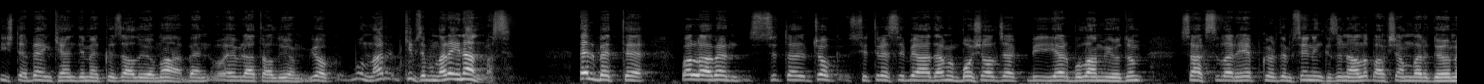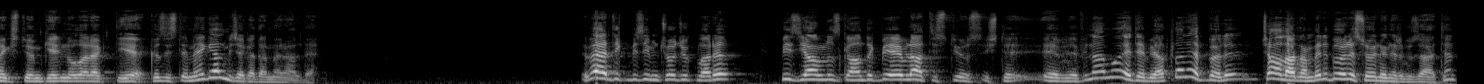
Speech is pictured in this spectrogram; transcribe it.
işte ben kendime kız alıyorum ha ben o evlat alıyorum yok bunlar kimse bunlara inanmasın. Elbette vallahi ben çok stresli bir adamım boşalacak bir yer bulamıyordum. Saksıları hep kırdım senin kızını alıp akşamları dövmek istiyorum gelin olarak diye kız istemeye gelmeyecek adam herhalde. Verdik bizim çocukları biz yalnız kaldık bir evlat istiyoruz işte evde filan. Bu edebiyatlar hep böyle çağlardan beri böyle söylenir bu zaten.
